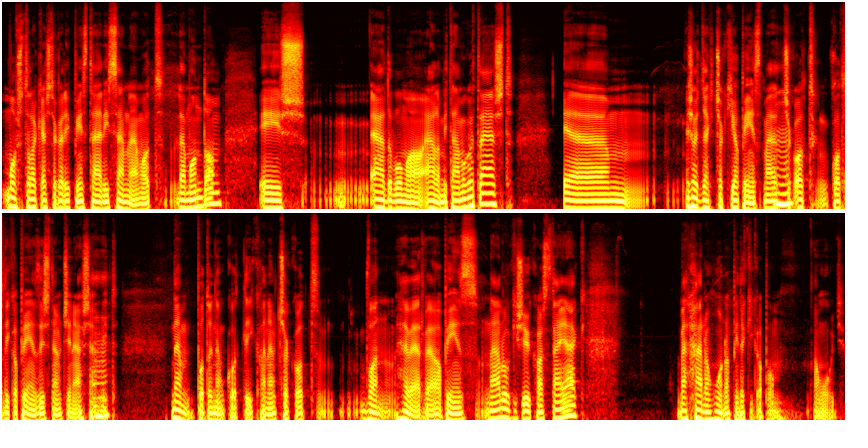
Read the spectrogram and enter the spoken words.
most a lakástakarí pénztári számlámot lemondom, és eldobom a állami támogatást, és adják csak ki a pénzt, mert uh-huh. csak ott kotlik a pénz, és nem csinál semmit. Uh-huh. Nem, pont, hogy nem kotlik, hanem csak ott van heverve a pénz náluk, és ők használják, mert három hónap mindenki kapom amúgy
